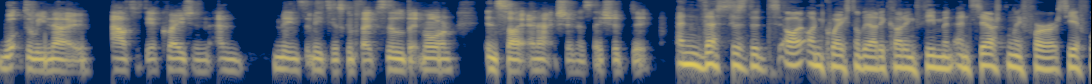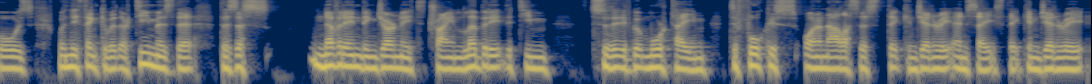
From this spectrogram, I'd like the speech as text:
what do we know out of the equation and means that meetings can focus a little bit more on insight and action as they should do. And this is the uh, unquestionably a recurring theme, and, and certainly for CFOs when they think about their team, is that there's this never-ending journey to try and liberate the team so that they've got more time to focus on analysis that can generate insights that can generate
